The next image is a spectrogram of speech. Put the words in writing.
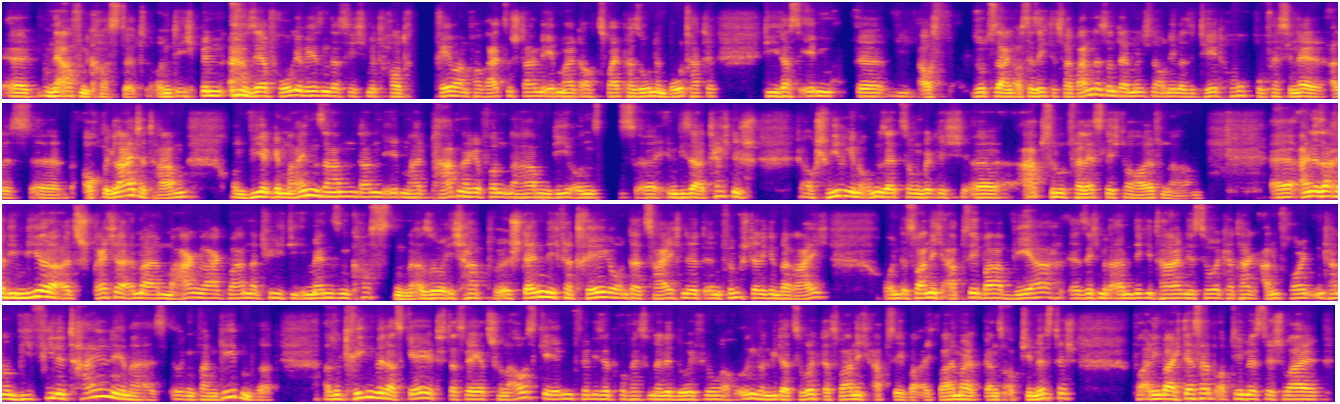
äh, Nerven kostet. Und ich bin sehr froh gewesen, dass ich mit Frau Treber und Frau Reizenstein eben halt auch zwei Personen im Boot hatte, die das eben äh, aus sozusagen aus der Sicht des Verbandes und der Münchner Universität hochprofessionell alles äh, auch begleitet haben und wir gemeinsam dann eben halt Partner gefunden haben, die uns äh, in dieser technisch auch schwierigen Umsetzung wirklich äh, absolut verlässlich geholfen haben. Äh, eine Sache, die mir als Sprecher immer im Magen lag, waren natürlich die immensen Kosten. Also ich habe ständig Verträge unterzeichnet im fünfstelligen Bereich und es war nicht absehbar, wer äh, sich mit einem digitalen Historikertag anfreunden kann und wie viele Teilnehmer es irgendwann geben wird. Also kriegen wir das Geld, das wir jetzt schon ausgeben für diese professionelle Durchführung, auch irgendwann wieder zurück. Das war nicht absehbar. Ich war immer ganz optimistisch. Vor allen Dingen war ich deshalb optimistisch, weil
